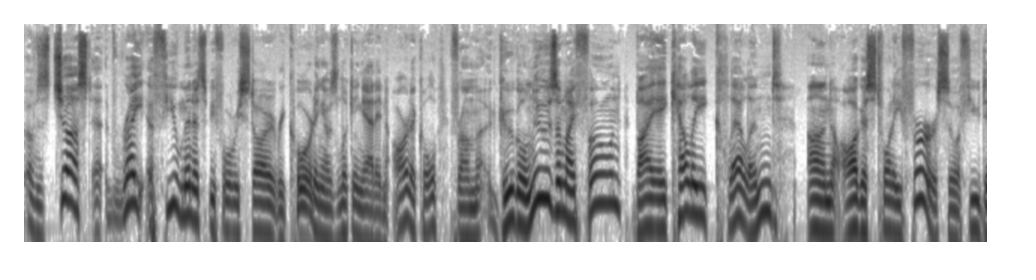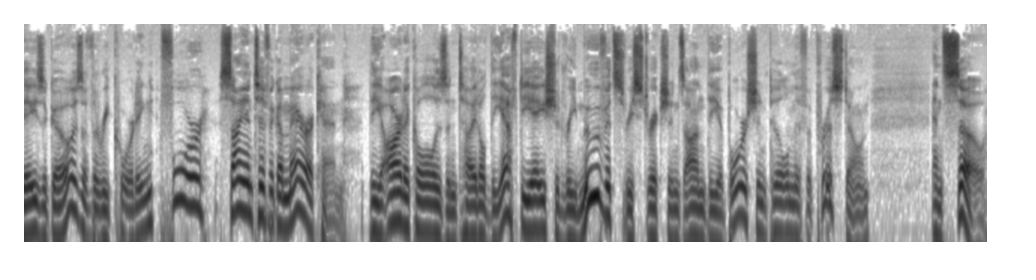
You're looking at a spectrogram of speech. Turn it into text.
was just uh, right a few minutes before we started recording, I was looking at an article from Google News on my phone by a Kelly Cleland on August 21st, so a few days ago as of the recording, for Scientific American. The article is entitled The FDA Should Remove Its Restrictions on the Abortion Pill Mifepristone. And so,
